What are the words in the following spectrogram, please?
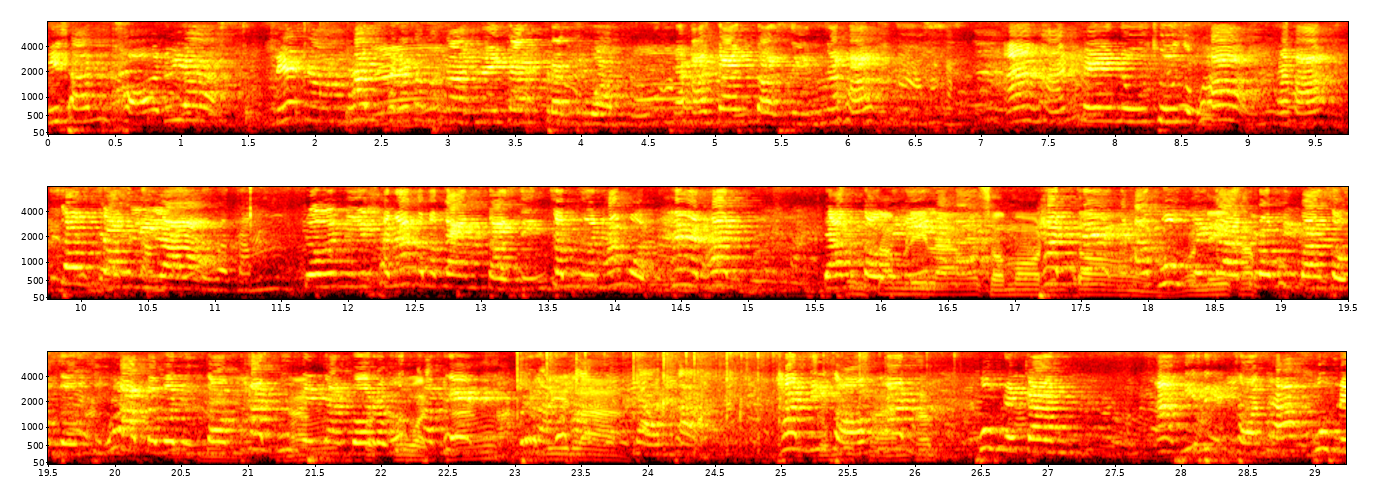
ดิฉันขออนุญาตแนะนำท่านคณะกรรมการในการประกวดนะคะการตัดสินนะคะ อาหารเมนูชูสุขภาพนะคะส มตำลีลาอสมท่านแรกนะคะผู้อำนวยการวันนี้ครับโรงพยาบาลส่งเสริมสุขภาพตำบลหนึ่งตองท่านผู้ในการบรมุขประกวดทั้งลีลาค่ะท่านที่สองท่านผู้ในการอภิสิทธิ์สอนทักผู้ใน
